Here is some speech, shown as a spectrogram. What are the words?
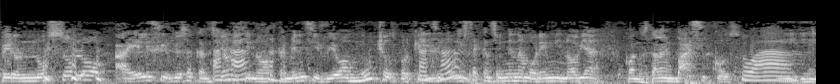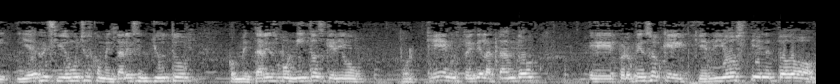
Pero no solo a él le sirvió esa canción, sino también le sirvió a muchos, porque dice, con esta canción enamoré a mi novia cuando estaba en básicos. Y, y, he recibido muchos comentarios en YouTube, comentarios bonitos que digo, ¿por qué me estoy delatando? Eh, pero pienso que, que, Dios tiene todo,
